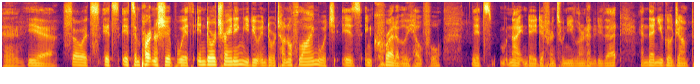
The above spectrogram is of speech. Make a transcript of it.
Dang. Yeah. So it's it's it's in partnership with indoor training. You do indoor tunnel flying, which is incredibly helpful. It's night and day difference when you learn how to do that. And then you go jump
